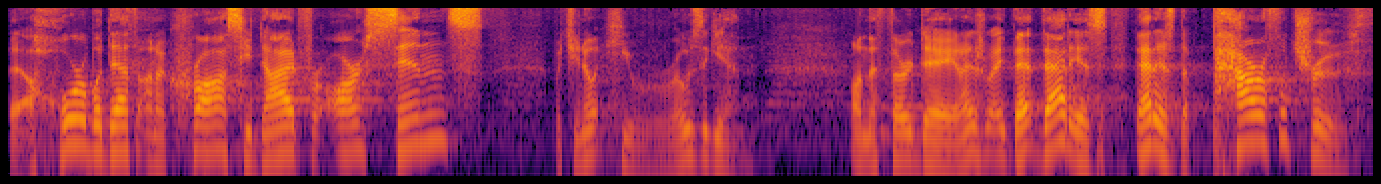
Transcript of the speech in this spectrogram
a horrible death on a cross. He died for our sins. But you know what? He rose again on the third day. And I just that, that, is, that is the powerful truth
